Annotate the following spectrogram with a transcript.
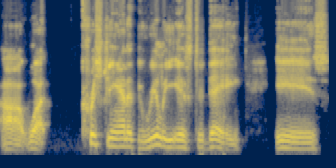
uh, what Christianity really is today is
